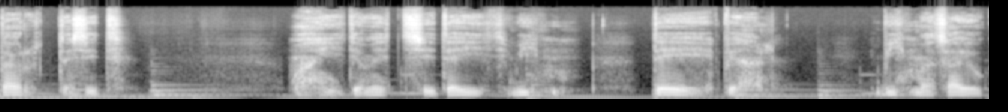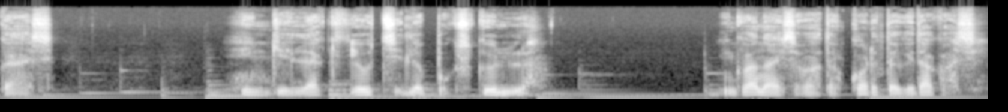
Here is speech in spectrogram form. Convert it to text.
ta arutasid maid ja metsi, teid, vihm, tee peal, vihmasaju käes. hingid läks, jõudsid lõpuks külla ning vanaisa vaatab kordagi tagasi.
